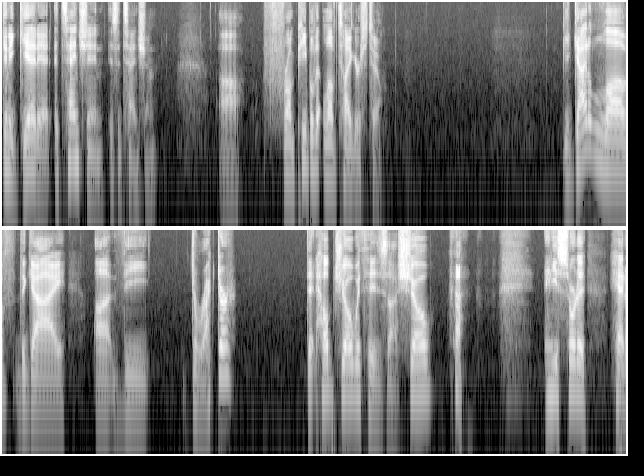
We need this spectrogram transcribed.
going to get it, attention is attention uh, from people that love tigers too. You got to love the guy, uh, the director that helped Joe with his uh, show. and he sort of had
